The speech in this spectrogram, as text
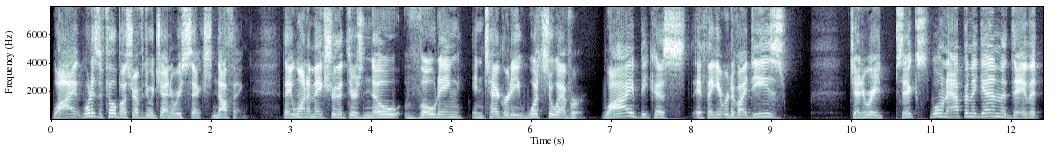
Why? What does the filibuster have to do with January 6th? Nothing. They want to make sure that there's no voting integrity whatsoever. Why? Because if they get rid of IDs, January 6th won't happen again, the day that,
